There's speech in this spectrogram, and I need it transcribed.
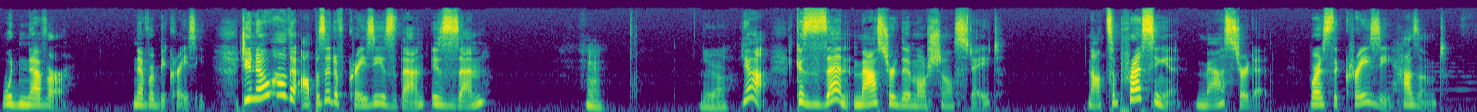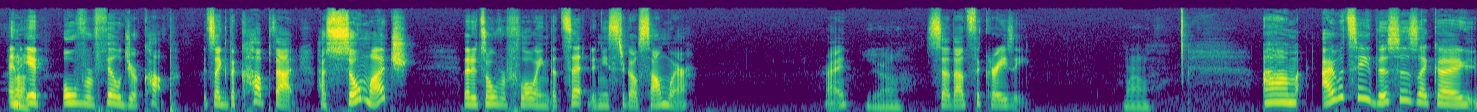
would never, never be crazy. Do you know how the opposite of crazy is then is Zen? Hmm. Yeah. Yeah, because Zen mastered the emotional state, not suppressing it, mastered it. Whereas the crazy hasn't. And Huh. it overfilled your cup. It's like the cup that has so much that it's overflowing. That's it. It needs to go somewhere. Right? Yeah. So that's the crazy. Wow. Um, I would say this is like a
